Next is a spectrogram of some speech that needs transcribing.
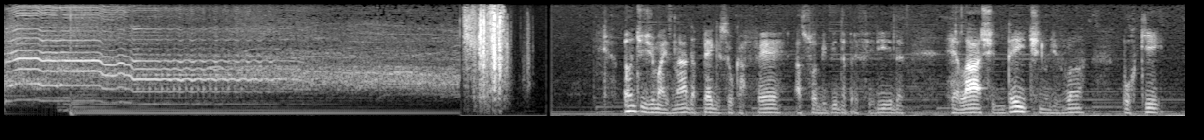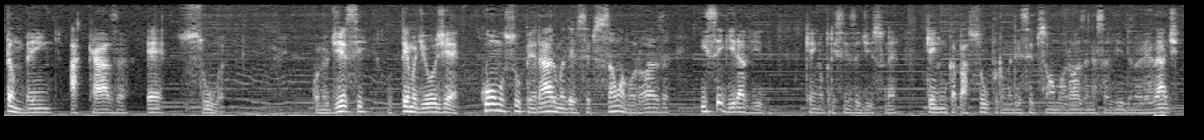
Antes de mais nada, pegue o seu café, a sua bebida preferida, relaxe, deite no divã, porque também a casa é sua. Como eu disse, o tema de hoje é como superar uma decepção amorosa e seguir a vida. Quem não precisa disso, né? Quem nunca passou por uma decepção amorosa nessa vida, não é verdade?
